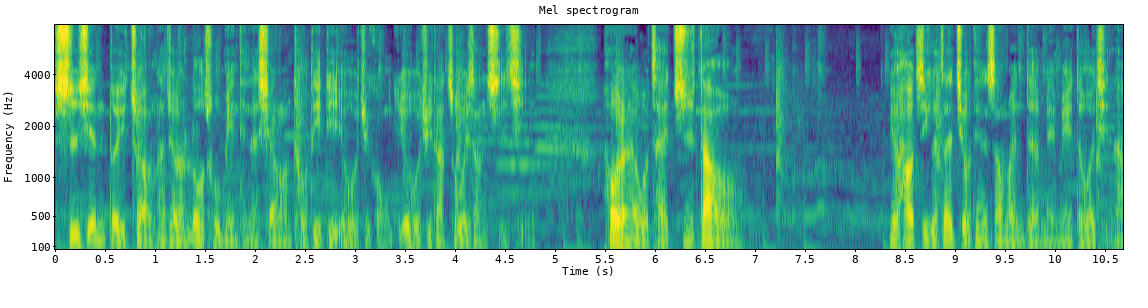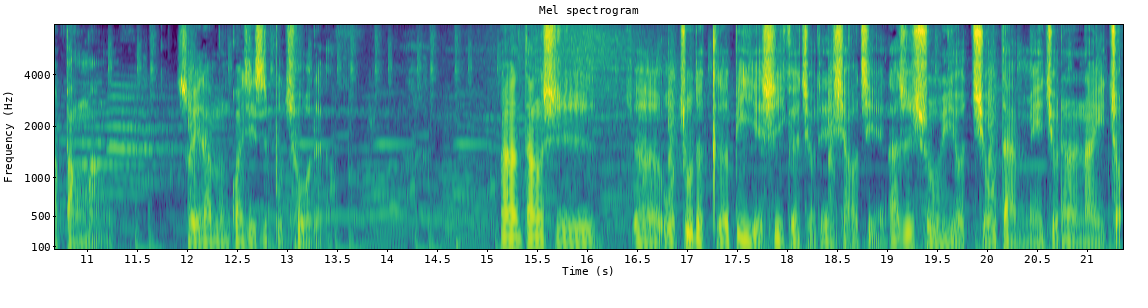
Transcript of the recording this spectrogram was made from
视线对撞，他就露出腼腆的笑容，头低低又回去工，又回去他座位上执勤。后来我才知道，有好几个在酒店上班的妹妹都会请他帮忙，所以他们关系是不错的。那当时，呃，我住的隔壁也是一个酒店小姐，她是属于有酒胆没酒量的那一种。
